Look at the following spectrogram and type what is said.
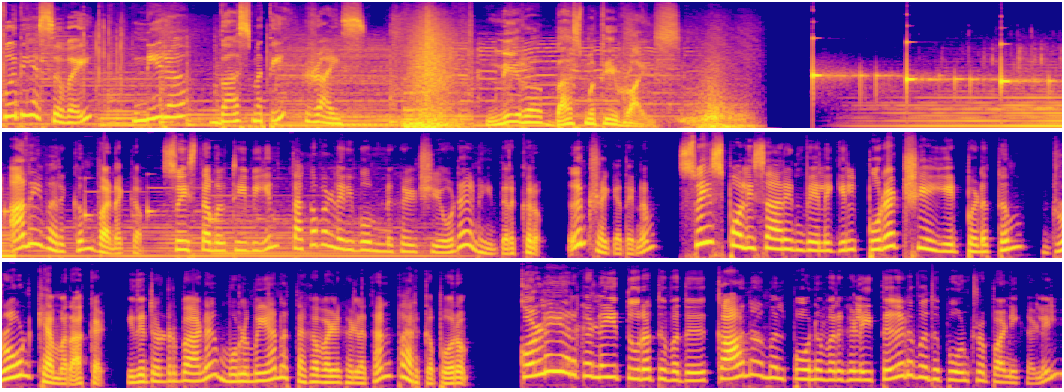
புதிய சுவை Nira basmati rice. Nira Basmati Rice. அனைவருக்கும் வணக்கம். சுவிஸ் தமிழ் டிவியின் தகவல் அறிவோம் நிகழ்ச்சியோடு இணைந்திருக்கிறோம். இன்றைய தினம் சுவிஸ் போலீசாரின் வேலையில் புரட்சியை ஏற்படுத்தும் ட்ரோன் கேமராக்கள். இது தொடர்பான முழுமையான தகவல்களை தான் பார்க்க போறோம். கொள்ளையர்களை துரத்துவது காணாமல் போனவர்களை தேடுவது போன்ற பணிகளில்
